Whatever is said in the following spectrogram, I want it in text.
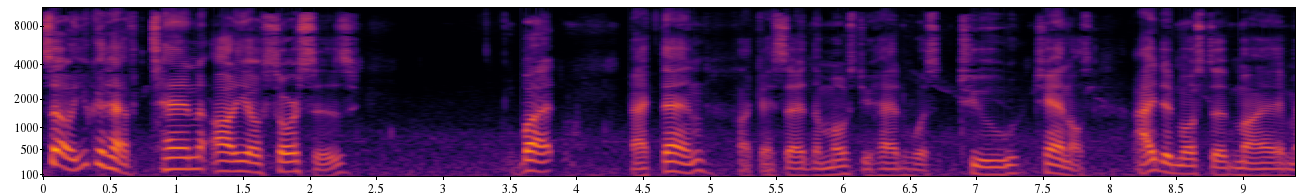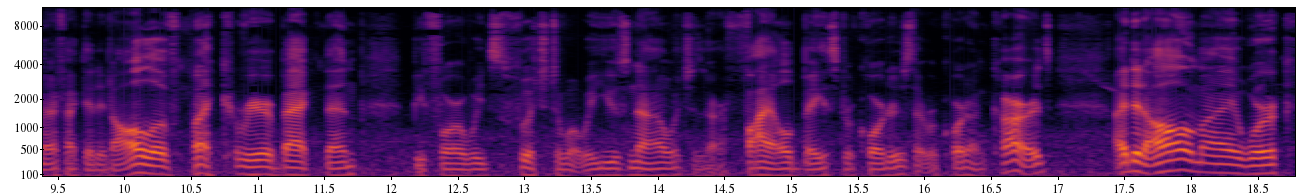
So you could have 10 audio sources, but back then, like I said, the most you had was two channels. I did most of my, matter of fact, I did all of my career back then before we switched to what we use now, which is our file-based recorders that record on cards. I did all my work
